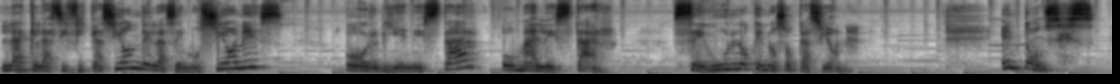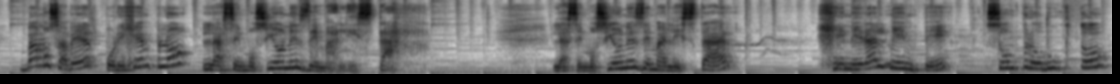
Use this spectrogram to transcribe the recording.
La clasificación de las emociones por bienestar o malestar, según lo que nos ocasiona. Entonces, vamos a ver, por ejemplo, las emociones de malestar. Las emociones de malestar generalmente son producto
